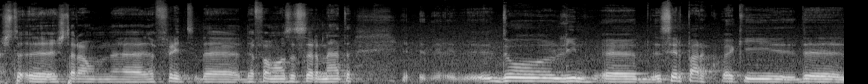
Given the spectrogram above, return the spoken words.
est eh, estarão na, frente da, da, famosa serenata. Dom Lino, uh, ser parco aqui de,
